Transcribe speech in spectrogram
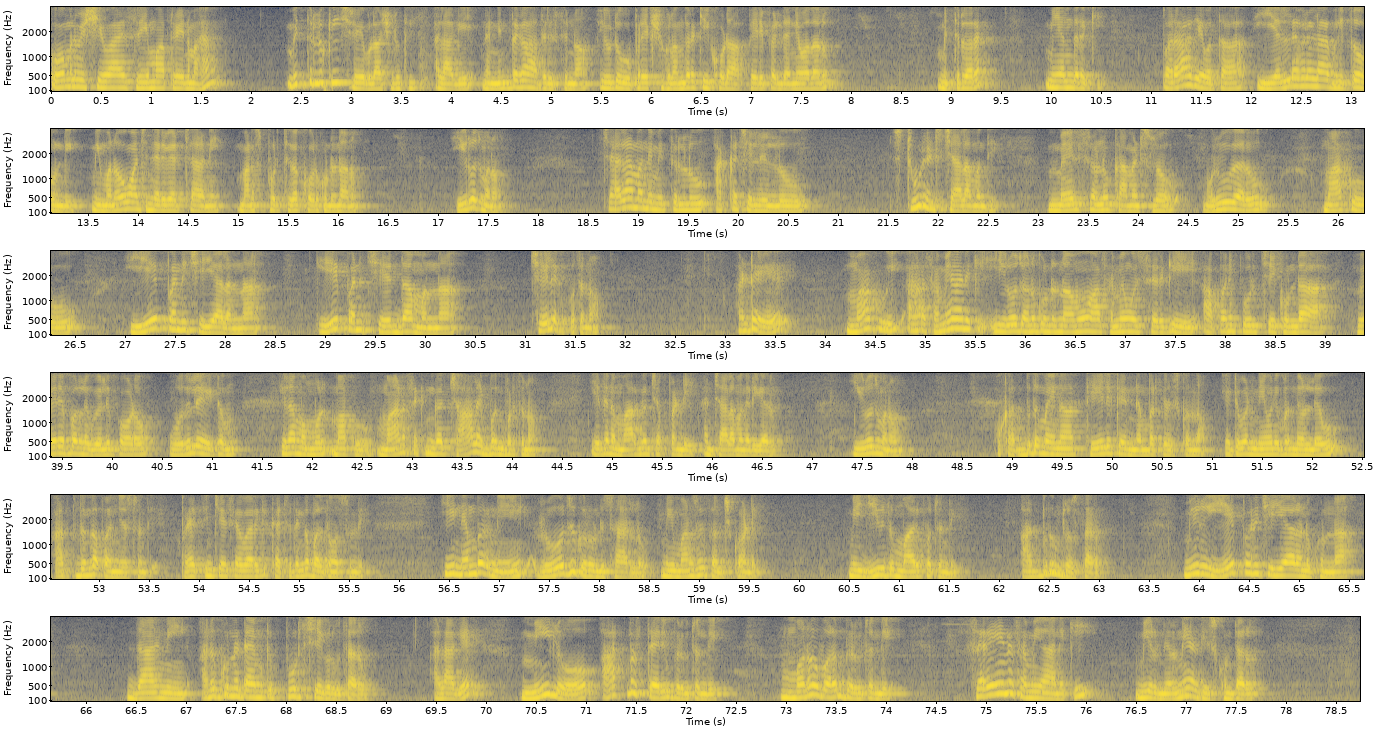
ఓం నమ శివాయ శ్రీమాత్రే నమ. మిత్రులకి శ్రేయభిలాషులకి అలాగే నన్ను ఇంతగా ఆదరిస్తున్న యూట్యూబ్ ప్రేక్షకులందరికీ కూడా పేరు పేరు ధన్యవాదాలు. మిత్రులరా మీ అందరికీ పరాదేవత ఎల్లవెల్లలా మీతో ఉండి మీ మనోవాంఛ నెరవేర్చాలని మనస్ఫూర్తిగా కోరుకుంటున్నాను. ఈరోజు మనం చాలామంది మిత్రులు అక్క చెల్లెళ్ళు స్టూడెంట్స్ చాలామంది మెయిల్స్లోను కామెంట్స్లో గురువుగారు మాకు ఏ పని చేయాలన్నా ఏ పని చేద్దామన్నా చేయలేకపోతున్నాం. అంటే మాకు ఆ సమయానికి ఈరోజు అనుకుంటున్నాము ఆ సమయం వచ్చేసరికి ఆ పని పూర్తి చేయకుండా వేరే పనులకు వెళ్ళిపోవడం వదిలేయటం ఇలా మమ్మల్ని మాకు మానసికంగా చాలా ఇబ్బంది పడుతున్నాం. ఏదైనా మార్గం చెప్పండి అని చాలామంది అడిగారు. ఈరోజు మనం ఒక అద్భుతమైన తేలికైన నెంబర్ తెలుసుకుందాం. ఎటువంటి నియమ నిబంధనలు లేవు. అద్భుతంగా పనిచేస్తుంది. ప్రయత్నం చేసేవారికి ఖచ్చితంగా ఫలితం వస్తుంది. ఈ నెంబర్ని రోజుకు రెండుసార్లు మీ మనసుకు తలుచుకోండి. మీ జీవితం మారిపోతుంది. అద్భుతం చూస్తారు. మీరు ఏ పని చేయాలనుకున్నా దానిని అనుకున్న టైంకి పూర్తి చేయగలుగుతారు. అలాగే మీలో ఆత్మస్థైర్యం పెరుగుతుంది. మనోబలం పెరుగుతుంది. సరైన సమయానికి మీరు నిర్ణయాలు తీసుకుంటారు.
